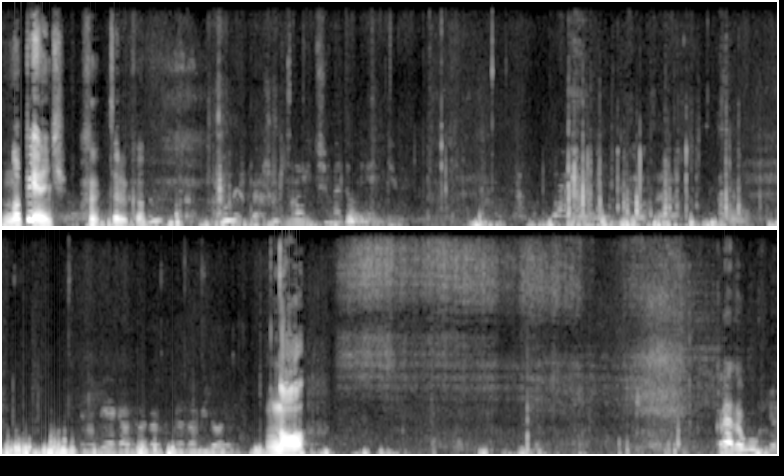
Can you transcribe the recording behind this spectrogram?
No pięć tylko. No liczymy do pięciu. No. Kredo głównie.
